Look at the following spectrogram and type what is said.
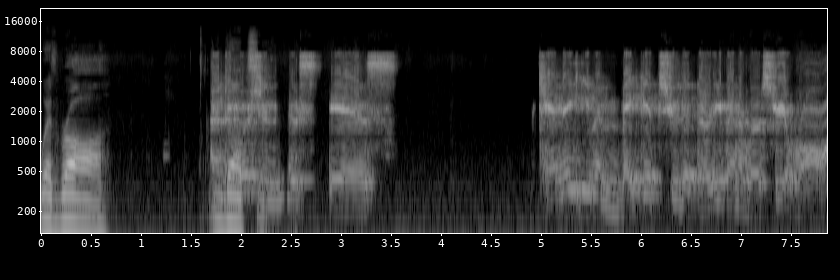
with Raw. And the question is, is can they even make it to the 30th anniversary of Raw?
